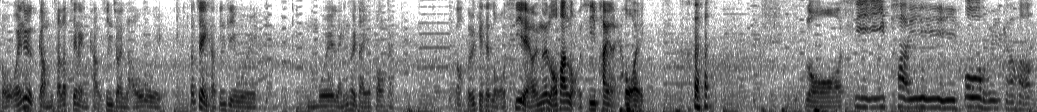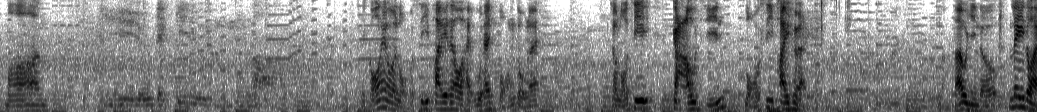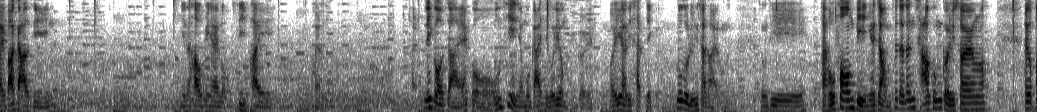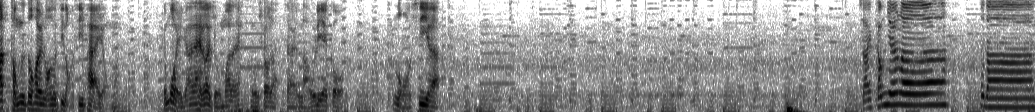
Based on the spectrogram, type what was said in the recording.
好，我應該要撳十粒精靈球先再扭會。粒精靈球先至會唔會擰去第二個方向？哦，佢其實螺絲嚟，我應該攞翻螺絲批嚟開。螺絲批開夾萬，叫極叫唔爛。你講起我螺絲批咧，我係會喺房度咧就攞支鉸剪螺絲批出嚟嘅。大家會見到呢度係把鉸剪。然後後邊係螺絲批，係啦，係呢、這個就係一個，我之前有冇介紹過呢個文具？我已經有啲失憶啦，撈到亂晒大龍啦。總之係好方便嘅，就唔使特登炒工具箱咯，喺個筆筒度都可以攞到支螺絲批嚟用咯。咁我而家咧係攞嚟做乜咧？冇錯啦，就係、扭呢一個螺絲啦，就係、咁樣啦，得得。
